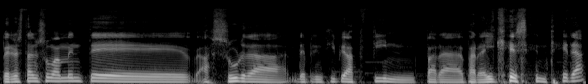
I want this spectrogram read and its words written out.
pero es tan sumamente absurda de principio a fin para, para el que se entera.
